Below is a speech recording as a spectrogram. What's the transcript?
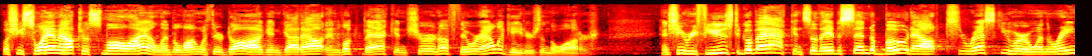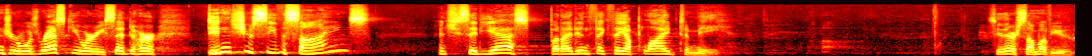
Well, she swam out to a small island along with her dog and got out and looked back, and sure enough, there were alligators in the water. And she refused to go back, and so they had to send a boat out to rescue her. And when the ranger was rescuing her, he said to her, Didn't you see the signs? And she said, Yes, but I didn't think they applied to me. See, there are some of you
